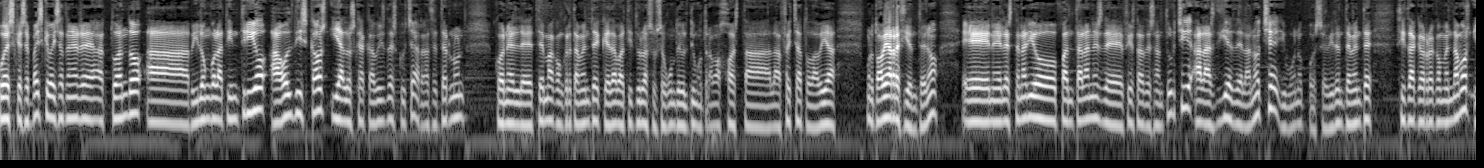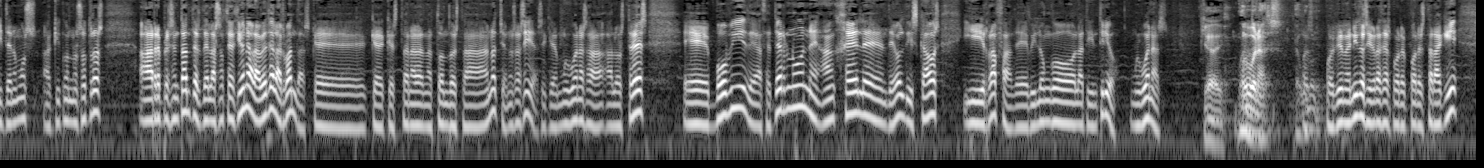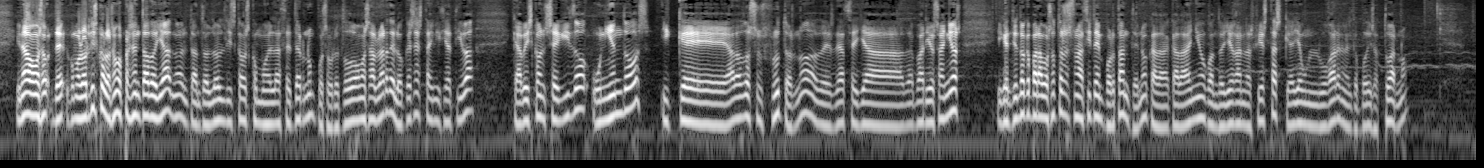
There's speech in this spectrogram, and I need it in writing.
pues que sepáis que vais a tener actuando a Bilongo Latin Trio, a Oldies Chaos y a los que acabáis de escuchar, a Ceternum, con el tema concretamente que daba título a su segundo y último trabajo hasta la fecha todavía, bueno, todavía reciente, ¿no? En el escenario Pantalanes de Fiestas de Santurchi a las 10 de la noche y bueno, pues evidentemente cita que os recomendamos y tenemos aquí con nosotros a representantes de la asociación a la vez de las bandas que, que, están actuando esta noche, ¿no es así? Así que muy buenas a, los tres, eh, Bobby de Aceternum, Ángel eh, de Old Caos y Rafa de Bilongo Latin Trio. Muy buenas. ¿Qué hay? Muy buenas. Pues, pues, bienvenidos y gracias por, por, estar aquí. Y nada, vamos como los discos los hemos presentado ya, ¿no? tanto el Old Discaos como el Aceternum, pues sobre todo vamos a hablar de lo que es esta iniciativa que habéis conseguido uniéndoos y que ha dado sus frutos ¿no? desde hace ya varios años y que entiendo que para vosotros es una cita importante, ¿no? Cada, cada año cuando llegan las fiestas que haya un lugar en el que podéis actuar, ¿no?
